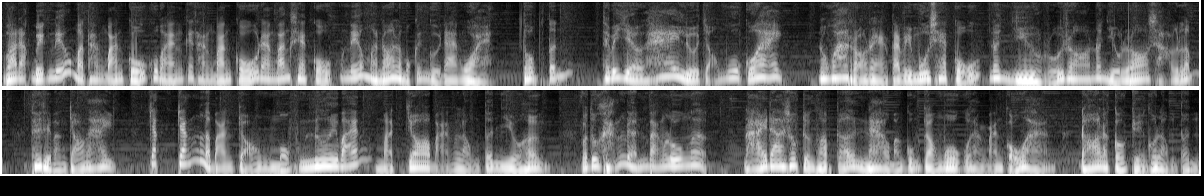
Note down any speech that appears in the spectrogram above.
Và đặc biệt nếu mà thằng bạn cũ của bạn, cái thằng bạn cũ đang bán xe cũ, nếu mà nó là một cái người đàng hoàng, tốt tính, thì bây giờ hai lựa chọn mua của ai? Nó quá rõ ràng, tại vì mua xe cũ nó nhiều rủi ro, nó nhiều lo sợ lắm. Thế thì bạn chọn ai? Chắc chắn là bạn chọn một nơi bán mà cho bạn lòng tin nhiều hơn. Và tôi khẳng định bạn luôn á, đại đa số trường hợp cỡ nào bạn cũng chọn mua của thằng bạn cũ à. Đó là câu chuyện của lòng tin.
